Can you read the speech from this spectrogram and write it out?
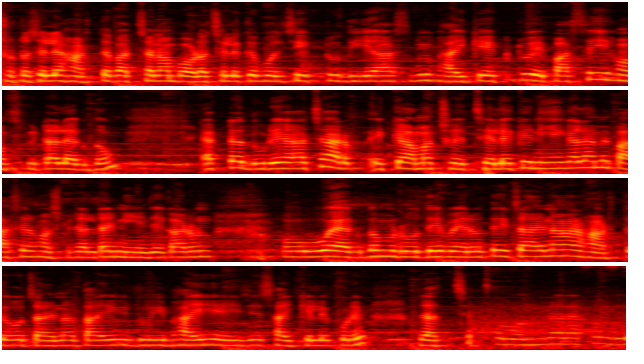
ছোটো ছেলে হাঁটতে পারছে না, বড় ছেলেকে বলছি একটু দিয়ে আসবি, ভাইকে একটু এ পাশেই হসপিটাল একদম। একটা দূরে আছে আর একে আমার ছেলেকে নিয়ে গেলে আমি পাশের হসপিটালটায় নিয়ে যাই। কারণ ও একদম রোদে বেরোতেই চায় না আর হাঁটতেও চায় না। তাই দুই ভাই এই যে সাইকেলে করে যাচ্ছে। তো বন্ধুরা দেখো যে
